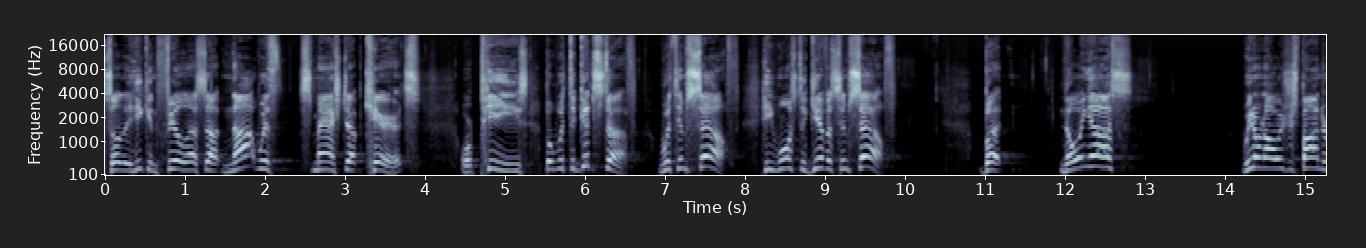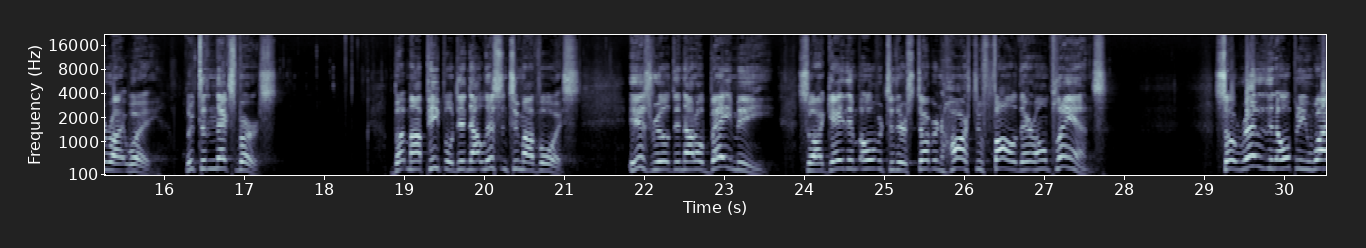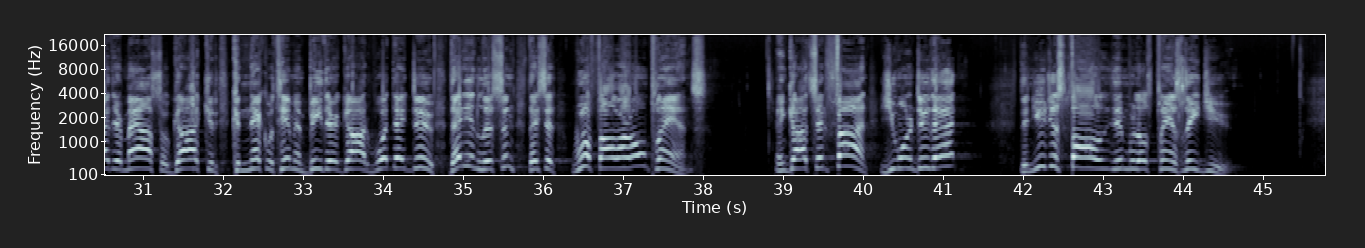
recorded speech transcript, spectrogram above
so that he can fill us up, not with smashed up carrots or peas, but with the good stuff, with himself. He wants to give us himself. But knowing us, we don't always respond the right way. Look to the next verse. But my people did not listen to my voice. Israel did not obey me. So I gave them over to their stubborn hearts to follow their own plans. So rather than opening wide their mouths so God could connect with Him and be their God, what they do? They didn't listen. They said, We'll follow our own plans. And God said, Fine, you want to do that? Then you just follow them where those plans lead you.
